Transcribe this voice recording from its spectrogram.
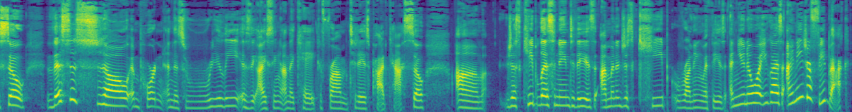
so, this is so important, and this really is the icing on the cake from today's podcast. So, um, just keep listening to these. I'm going to just keep running with these. And you know what, you guys? I need your feedback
